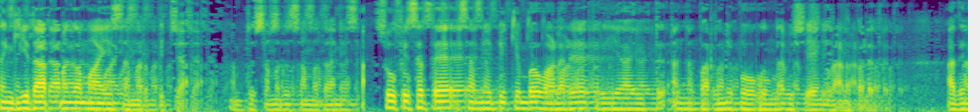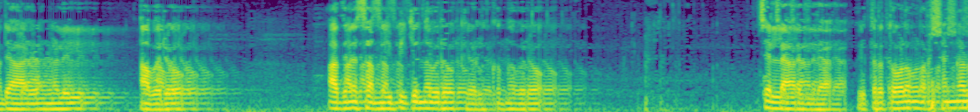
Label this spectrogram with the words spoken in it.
സംഗീതാത്മകമായി സമർപ്പിച്ച അബ്ദുസമദ് സമദാനി സൂഫിസത്തെ സമീപിക്കുമ്പോൾ വളരെ ഫ്രീയായിട്ട് അങ്ങ് പറഞ്ഞു പോകുന്ന വിഷയങ്ങളാണ് പലതും. അതിന്റെ ആഴങ്ങളിൽ അവരോ അതിനെ സമീപിക്കുന്നവരോ കേൾക്കുന്നവരോ ചെല്ലാറില്ല. ഇത്രത്തോളം വർഷങ്ങൾ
